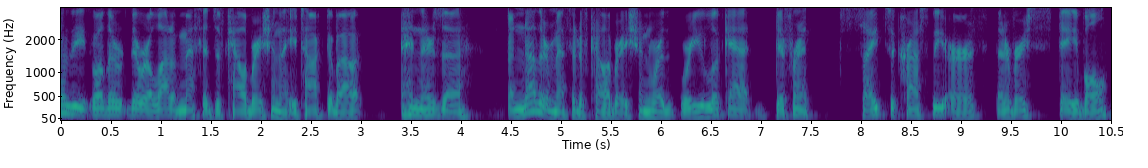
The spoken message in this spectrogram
of the, well, there, there were a lot of methods of calibration that you talked about. And there's a, another method of calibration where, where you look at different sites across the earth that are very stable,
